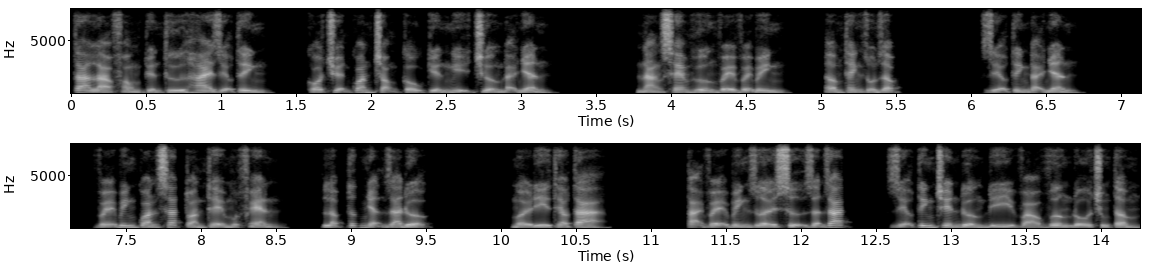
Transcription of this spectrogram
Ta là phòng tuyến thứ hai diệu tinh, có chuyện quan trọng cầu kiến nghị trưởng đại nhân. Nàng xem hướng về vệ binh, âm thanh rồn rập diệu tinh đại nhân. Vệ binh quan sát toàn thể một phen, lập tức nhận ra được. Mời đi theo ta. Tại vệ binh dưới sự dẫn dắt, diệu tinh trên đường đi vào vương đô trung tâm.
